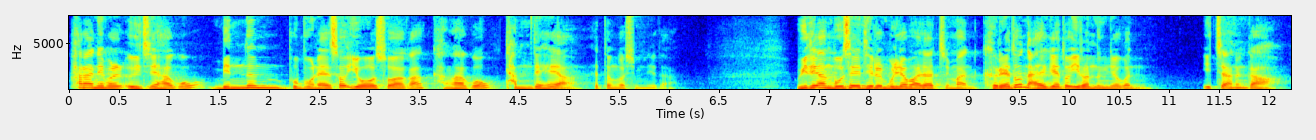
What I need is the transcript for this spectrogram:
하나님을 의지하고 믿는 부분에서 여호수아가 강하고 담대해야 했던 것입니다. 위대한 모세의 뒤를 물려받았지만 그래도 나에게도 이런 능력은 있지 않은가?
